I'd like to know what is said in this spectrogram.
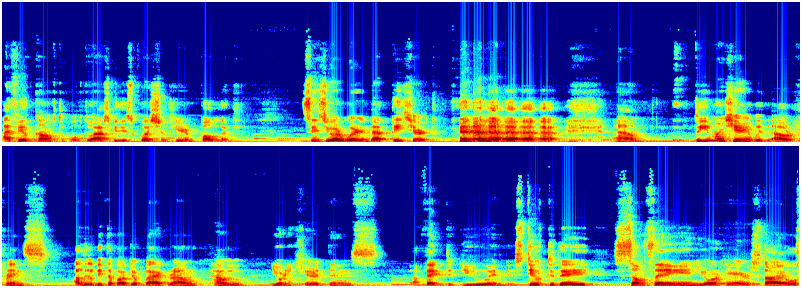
I feel comfortable to ask you this question here in public. Since you are wearing that t shirt, um, do you mind sharing with our friends a little bit about your background, how your inheritance affected you, and still today something in your hairstyle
